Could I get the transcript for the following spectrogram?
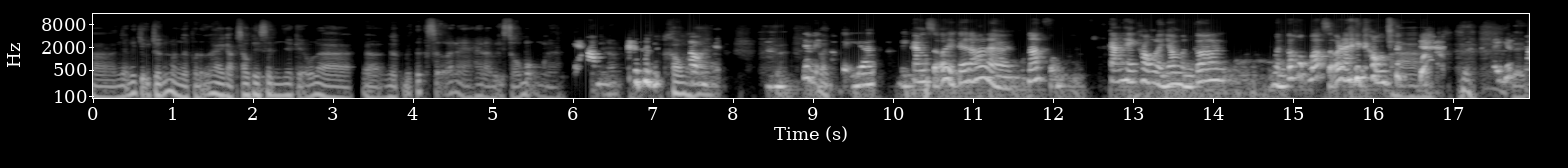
ờ, những cái triệu chứng mà người phụ nữ hay gặp sau khi sinh như kiểu là ờ, ngực bị tức sữa này hay là bị sổ bụng nè. không. Đó- Không Không. cái việc Là- bị ờ, bị căng sữa thì cái đó là nó cũng căng hay không là do mình có mình có hút bớt sữa ra hay không chứ À, để giúp để- cho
